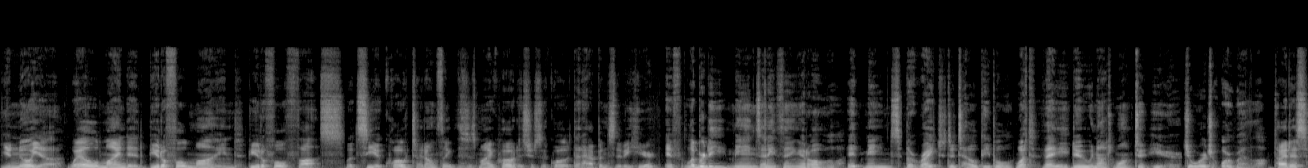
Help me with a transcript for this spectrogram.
you know ya. Well minded, beautiful mind, beautiful thoughts. Let's see a quote. I don't think this is my quote, it's just a quote that happens to be here. If liberty means anything at all, it means the right to tell people what they do not want to hear. George Orwell. Titus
